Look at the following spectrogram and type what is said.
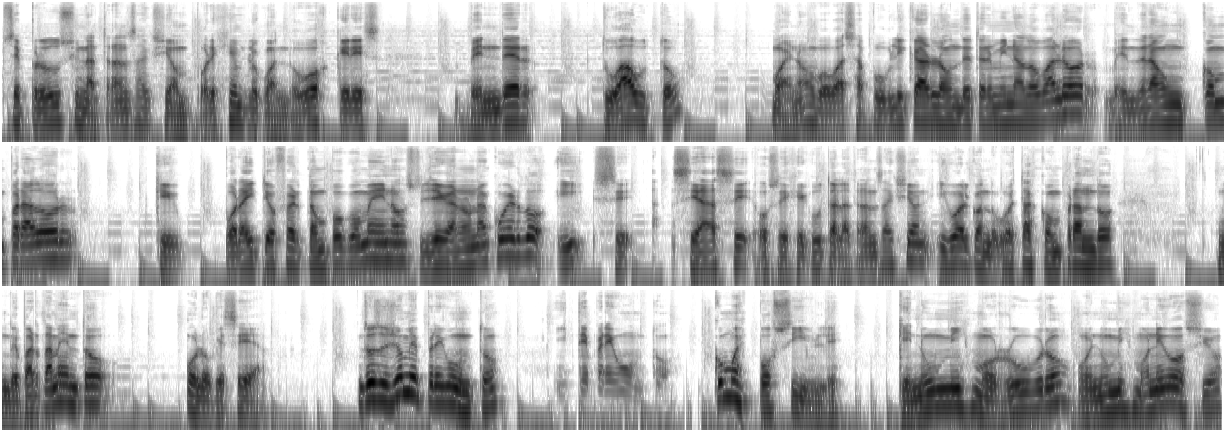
se, produce una transacción. Por ejemplo, cuando vos querés vender tu auto, bueno, vos vas a publicarlo a un determinado valor, vendrá un comprador que por ahí te oferta un poco menos, llegan a un acuerdo y se, se, hace o se ejecuta la transacción, igual cuando vos estás comprando un departamento o lo que sea. Entonces yo me pregunto, y te pregunto, ¿cómo es posible que en un mismo rubro o en un mismo negocio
